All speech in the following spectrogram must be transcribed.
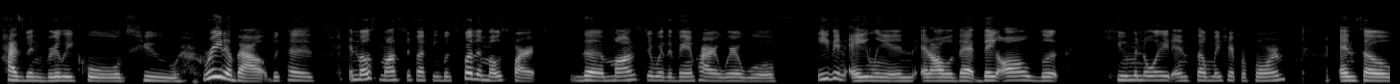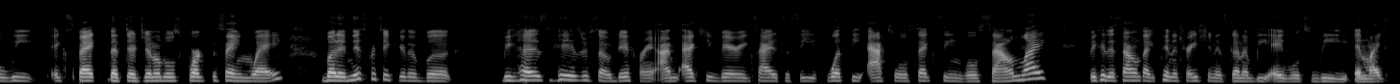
has been really cool to read about because in most monster fucking books, for the most part, the monster with the vampire werewolf, even alien and all of that, they all look humanoid in some way, shape, or form. And so we expect that their genitals work the same way. But in this particular book, because his are so different, I'm actually very excited to see what the actual sex scene will sound like because it sounds like penetration is going to be able to be in like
